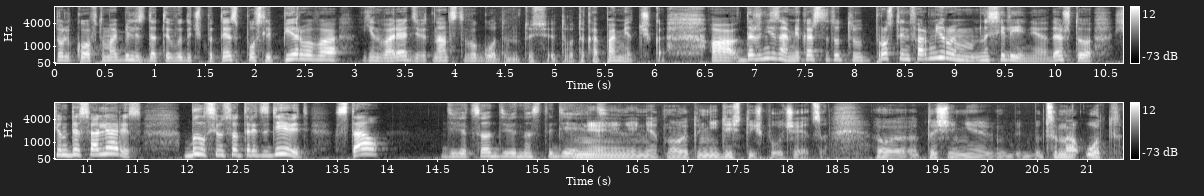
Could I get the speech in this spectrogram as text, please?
только у автомобилей с датой выдачи ПТС после 1 января 2019 года. Ну, то есть это вот такая пометочка. А, даже не знаю, мне кажется, тут просто информируем население, да, что Hyundai Solaris был 739, стал 999. Не-не-не, нет, но это не 10 тысяч получается. Э, точнее, цена от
